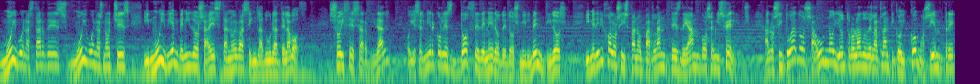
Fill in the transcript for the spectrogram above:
muy buenas tardes, muy buenas noches y muy bienvenidos a esta nueva singladura de La voz. Soy César Vidal, hoy es el miércoles 12 de enero de 2022 y me dirijo a los hispanoparlantes de ambos hemisferios a los situados a uno y otro lado del Atlántico y como siempre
